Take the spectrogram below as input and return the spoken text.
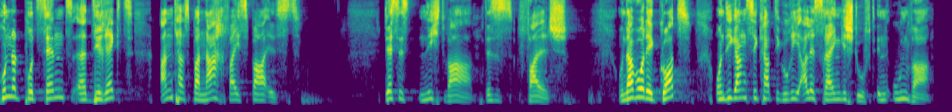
100% äh, direkt antastbar nachweisbar ist, das ist nicht wahr, das ist falsch. Und da wurde Gott und die ganze Kategorie alles reingestuft in unwahr.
